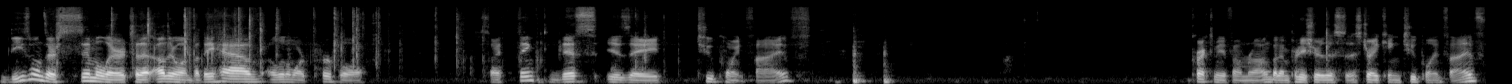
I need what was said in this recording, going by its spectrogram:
These ones are similar to that other one, but they have a little more purple. So I think this is a 2.5. Correct me if I'm wrong, but I'm pretty sure this is a Strike King 2.5.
